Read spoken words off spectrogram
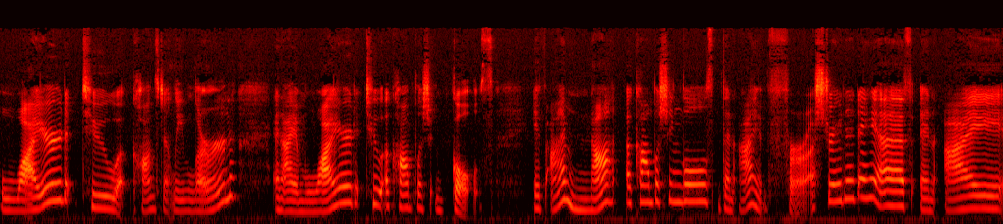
wired to constantly learn and I am wired to accomplish goals. If I'm not accomplishing goals, then I am frustrated AF and I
